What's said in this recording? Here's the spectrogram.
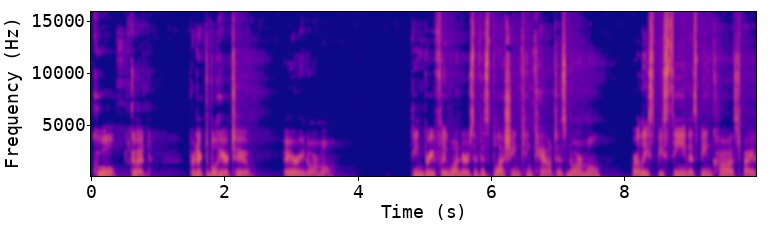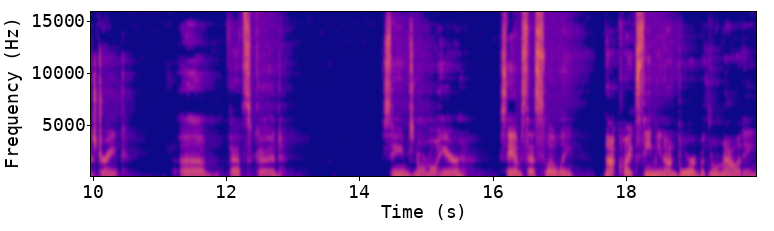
Cool, good. Predictable here, too. Very normal. Dean briefly wonders if his blushing can count as normal, or at least be seen as being caused by his drink. Um, that's good. Seems normal here, Sam says slowly, not quite seeming on board with normality.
